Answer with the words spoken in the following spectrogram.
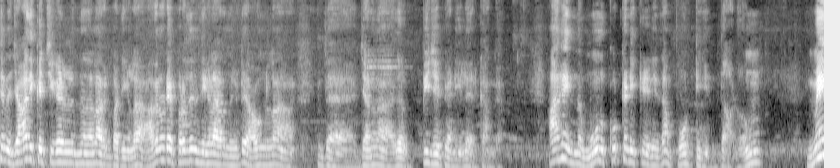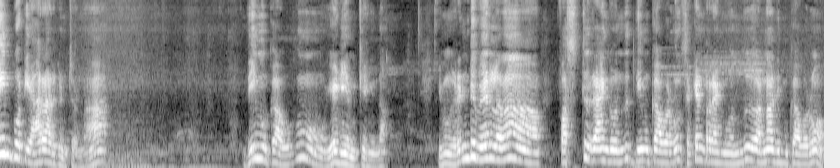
சின்ன ஜாதி கட்சிகள் இந்த இதெல்லாம் இருக்குது பார்த்தீங்களா அதனுடைய பிரதிநிதிகளாக இருந்துக்கிட்டு அவங்கெல்லாம் இந்த ஜனதா இது பிஜேபி அணியில் இருக்காங்க. ஆக இந்த மூணு கூட்டணிக்கு இடையே தான் போட்டி இருந்தாலும் மெயின் போட்டி யாராக இருக்குன்னு சொன்னால் திமுகவுக்கும் ஏடிஎம்கேயும் தான். இவங்க ரெண்டு பேரில் தான் ஃபஸ்ட்டு ரேங்க் வந்து திமுக வரும் செகண்ட் ரேங்க் வந்து அதிமுக வரும்.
